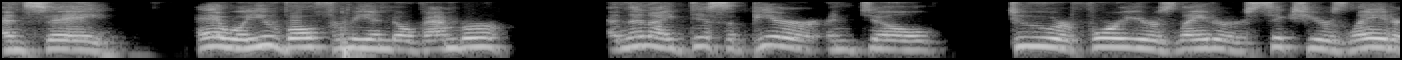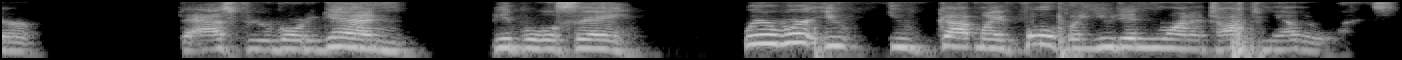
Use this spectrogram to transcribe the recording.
and say, hey, will you vote for me in November? And then I disappear until two or four years later or six years later to ask for your vote again, people will say, where were you? You got my vote, but you didn't want to talk to me otherwise.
